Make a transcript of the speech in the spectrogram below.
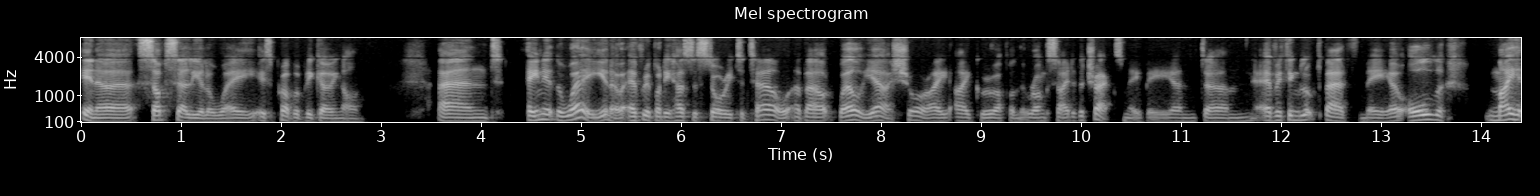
in a subcellular way is probably going on. And ain't it the way? You know, everybody has a story to tell about, well, yeah, sure, I, I grew up on the wrong side of the tracks, maybe, and um, everything looked bad for me. All the, my,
